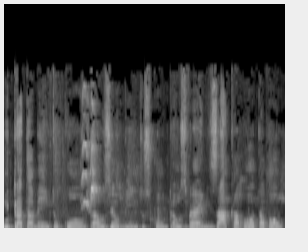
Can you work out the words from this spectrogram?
o tratamento contra os eumintos, contra os vermes, acabou, tá bom?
